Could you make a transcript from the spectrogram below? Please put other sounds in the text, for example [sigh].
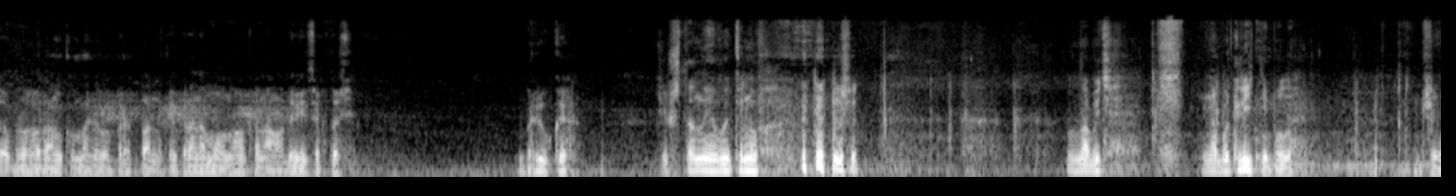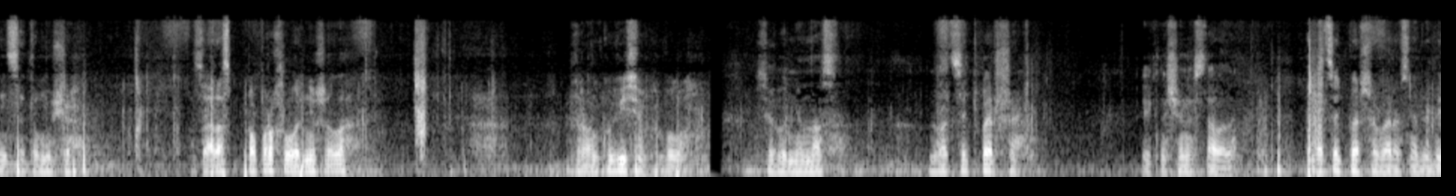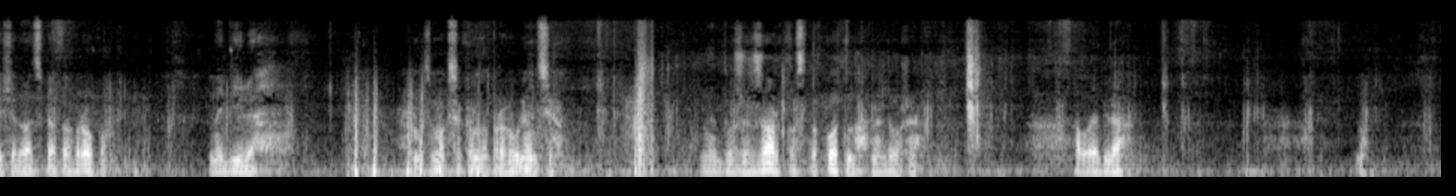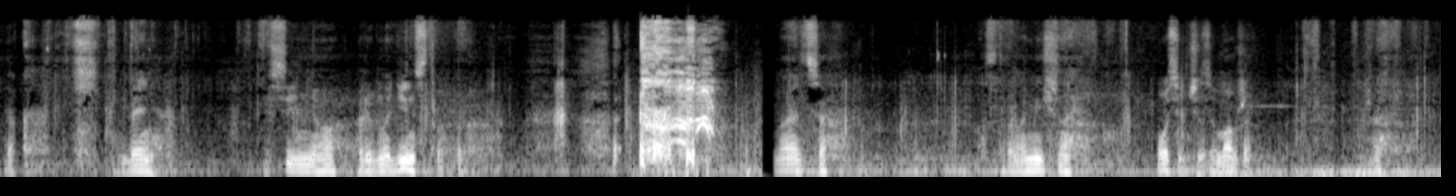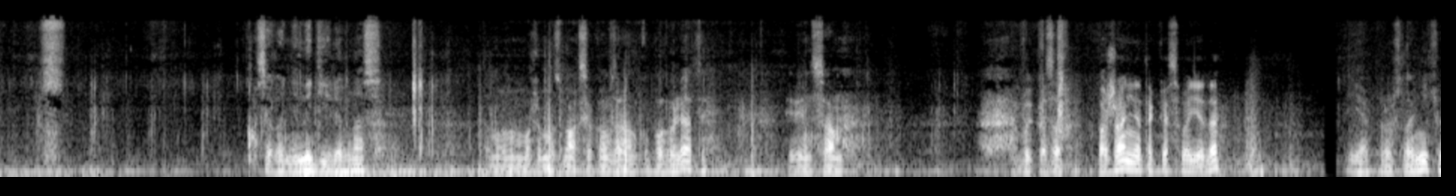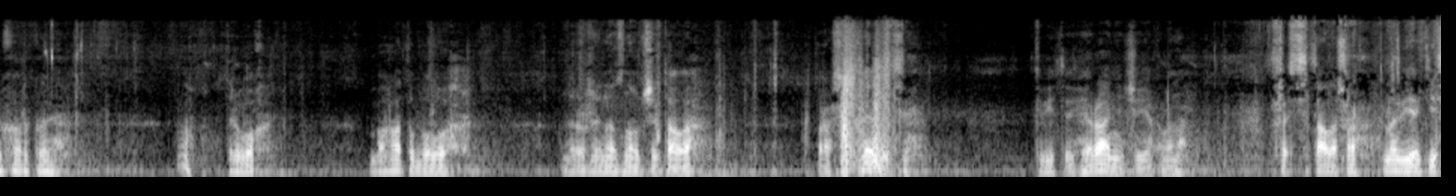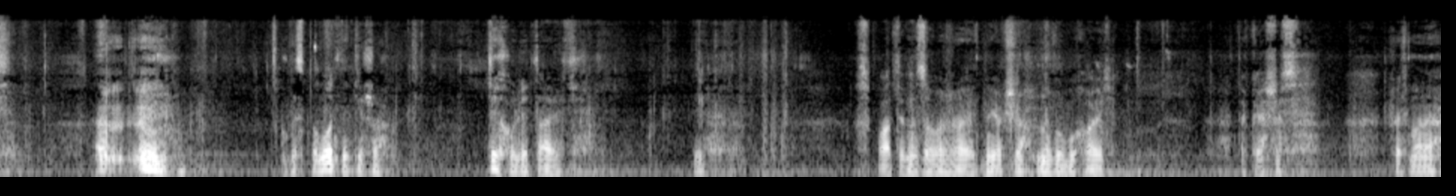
Доброго ранку, малюві передплатники україномовного каналу. Дивіться, хтось брюки чи штани викинув. [laughs] Ну, Мабуть, мабуть, літні були джинси, тому що зараз попрохолоднішало. Зранку 8 було. Сьогодні в нас 21 вікна ще не вставили. 21 вересня 2025 року. Неділя. Ми з Максиком на прогулянці. Не дуже жарко, спекотно, не дуже. Але для ну, як день осіннього рівнодінства. Знається астрономічна осінь чи зима вже. вже. Сьогодні неділя в нас, тому ми можемо з Максиком зранку погуляти. І він сам виказав бажання таке своє, да? Як пройшла ніч у Харкові. Ну, тривог багато було. Дружина знов читала про шахедиці, квіти герані, чи як воно. Щось читала, що нові якісь безпілотники, що тихо літають і спати не заважають, ну якщо не вибухають. Таке щось. Щось мене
